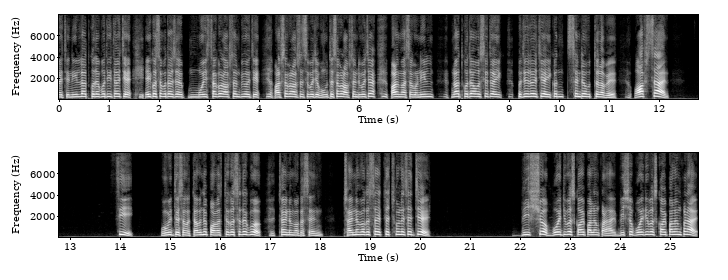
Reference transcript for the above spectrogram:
হয়েছে? নীলনদ কোথায় পতিত হয়েছে? এই কোশ্চেন মধ্যে হচ্ছে মহিষসাগর অপশন বি হয়েছে। আরবসাগর অপশন সি বলছে ভূমধ্যসাগর অপশন ডি বলছে ভারত মহাসাগর নীল নদ কোথায় অবস্থিত? এই পতিত হয়েছে, এই কোশ্চেনটার উত্তর হবে অপশন সি ভূমিদ্বসাগর তার মানে পরবর্তী কোশ্চেন দেখব, ছয় নম্বর কোশ্চেন ছয় নম্বর কোশ্চেন একটা চলেছে যে বিশ্ব বই দিবস কয় পালন করা হয়? বিশ্ব বই দিবস কয় পালন করা হয়?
